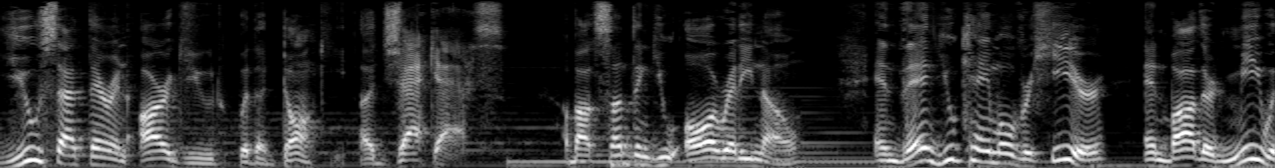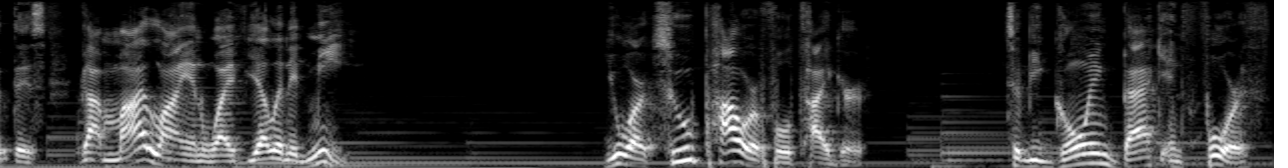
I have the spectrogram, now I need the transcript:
You sat there and argued with a donkey, a jackass, about something you already know. And then you came over here and bothered me with this, got my lion wife yelling at me. You are too powerful, Tiger, to be going back and forth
